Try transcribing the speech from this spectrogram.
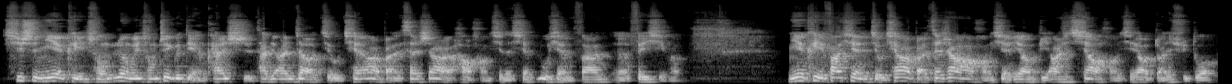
其实你也可以从认为从这个点开始，它就按照九千二百三十二号航线的线路线发呃飞行了。你也可以发现，九千二百三十二号航线要比二十七号航线要短许多，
